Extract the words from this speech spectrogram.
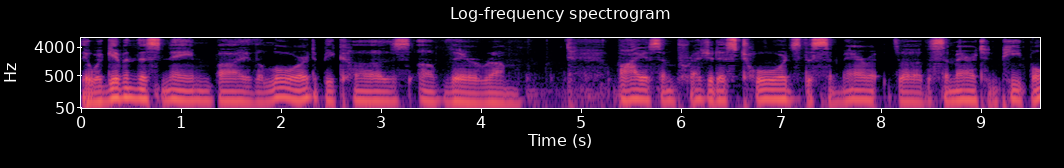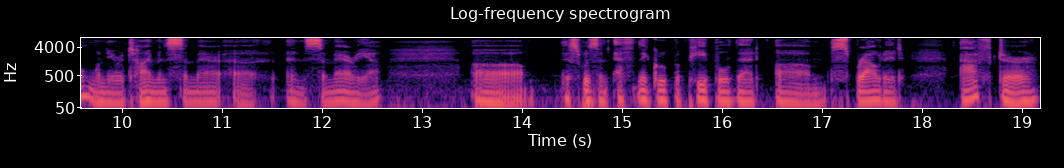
They were given this name by the Lord because of their um, bias and prejudice towards the, Samar- the, the Samaritan people when they were a time in, Samar- uh, in Samaria. Uh, this was an ethnic group of people that um, sprouted after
